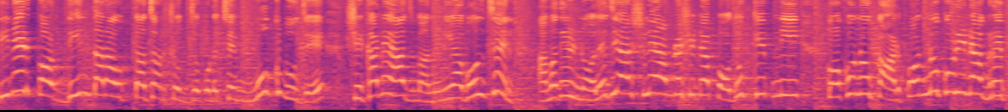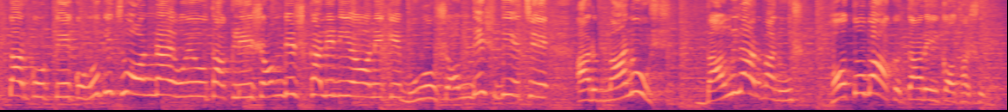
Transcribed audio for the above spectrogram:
দিনের পর দিন তারা অত্যাচার সহ্য করেছে, মুখ বুঝে সেখানে আজ মাননীয়া বলছেন, আমাদের নলেজে আসলে আমরা সেটা পদক্ষেপ নিই। কখনো কার্পণ্য করি না গ্রেপ্তার করতে। কোনো কিছু অন্যায় হয়েও থাকলে সন্দেশখালি নিয়ে অনেকে ভুয়ো সন্দেশ দিয়েছে। আর মানুষ, বাংলার মানুষ হতবাক তার এই কথা শুনে।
